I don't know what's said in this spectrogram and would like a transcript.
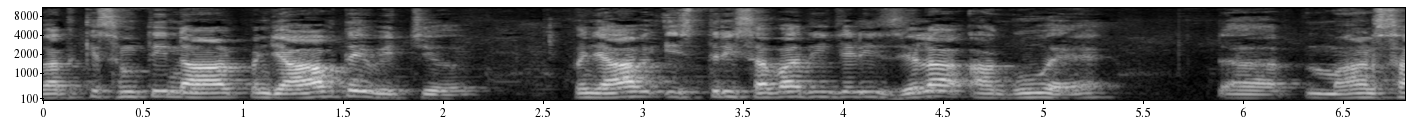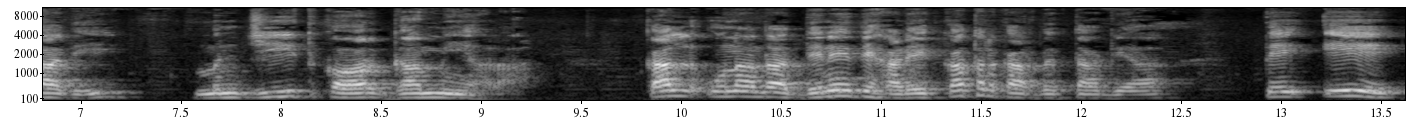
ਬਦਕਿਸਮਤੀ ਨਾਲ ਪੰਜਾਬ ਦੇ ਵਿੱਚ ਪੰਜਾਬ ਇਸਤਰੀ ਸਭਾ ਦੀ ਜਿਹੜੀ ਜ਼ਿਲ੍ਹਾ ਆਗੂ ਹੈ ਮਾਨਸਾ ਦੀ, ਮਨਜੀਤ ਕੌਰ ਗਾਮੀ ਵਾਲਾ ਕੱਲ ਉਹਨਾਂ ਦਾ ਦਿਨੇ ਦਿਹਾੜੇ ਕਤਲ ਕਰ ਦਿੱਤਾ ਗਿਆ ਤੇ ਇਹ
